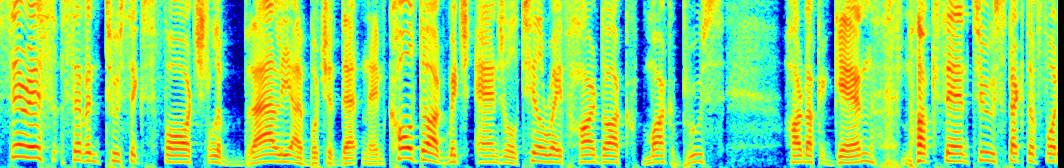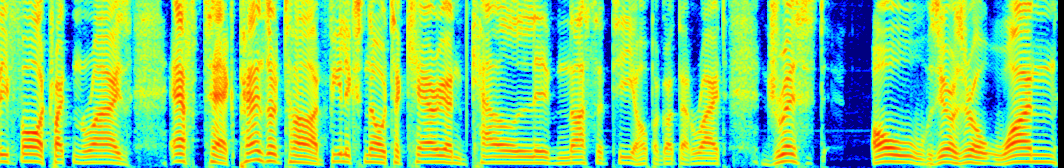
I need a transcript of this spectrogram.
Sirius 7264 Chlebali, I butchered that name. Cold Dog, Mitch Angel, Tilwraith, Hardock, Mark Bruce, Hardock again, Mark Sand 2, Spectre 44, Triton Rise, F Tech, Panzer Todd, Felix No, Takarian, Calinosity, I hope I got that right, Drist 0001,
